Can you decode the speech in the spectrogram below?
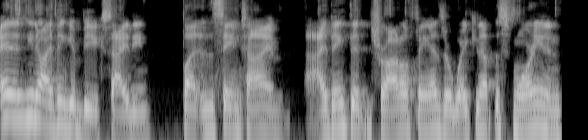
and you know, I think it'd be exciting. But at the same time, I think that Toronto fans are waking up this morning and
